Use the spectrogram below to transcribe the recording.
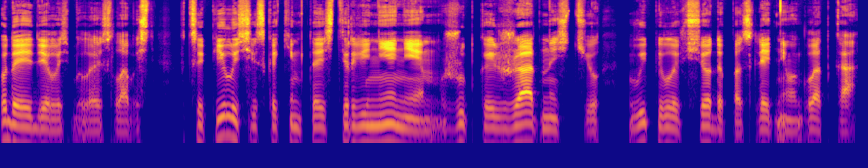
Куда ей делась былая слабость? Вцепилась и с каким-то остервенением, жуткой жадностью выпила все до последнего глотка.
